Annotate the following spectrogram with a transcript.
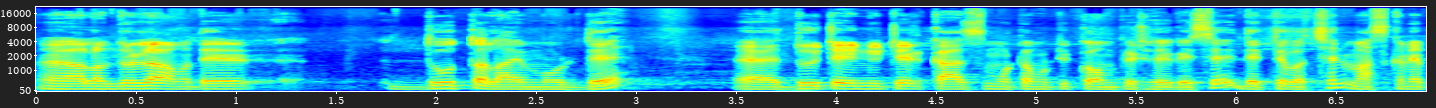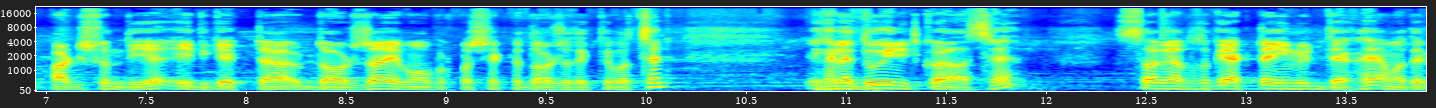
আলহামদুলিল্লাহ আমাদের দোতলায় মধ্যে দুইটা ইউনিটের কাজ মোটামুটি কমপ্লিট হয়ে গেছে। দেখতে পাচ্ছেন, মাঝখানে পার্টিশন দিয়ে এইদিকে একটা দরজা এবং অপর পাশে একটা দরজা দেখতে পাচ্ছেন। এখানে দুই ইউনিট করা আছে। সো আমি আপনাকে একটা ইউনিট দেখাই, আমাদের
